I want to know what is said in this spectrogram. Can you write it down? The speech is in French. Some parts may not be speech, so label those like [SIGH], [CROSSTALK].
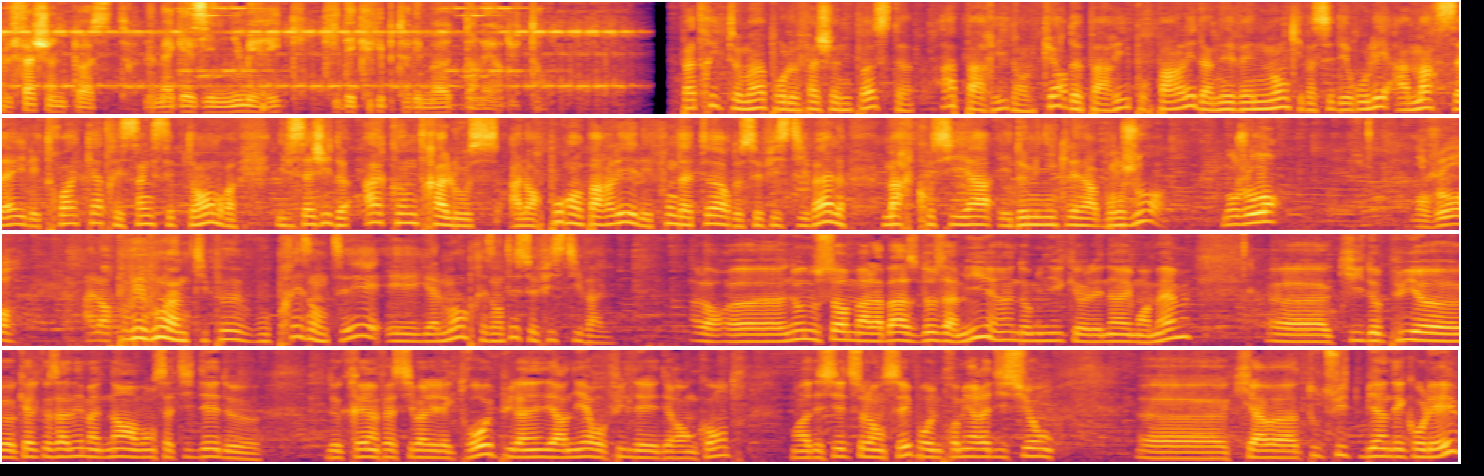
Le Fashion Post, le magazine numérique qui décrypte les modes dans l'air du temps. Patrick Thomas pour le Fashion Post à Paris, dans le cœur de Paris, pour parler d'un événement qui va se dérouler à Marseille les 3, 4 et 5 septembre. Il s'agit de A Contralos. Alors pour en parler, les fondateurs de ce festival, Marc Roussilla et Dominique Lénard, bonjour. Bonjour. Bonjour. Alors pouvez-vous un petit peu vous présenter et également présenter ce festival? Alors euh, nous, nous sommes à la base deux amis, hein, Dominique Léna et moi-même, euh, qui depuis euh, quelques années maintenant avons cette idée de, créer un festival électro. Et puis l'année dernière, au fil des, rencontres, on a décidé de se lancer pour une première édition qui a tout de suite bien décollé.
